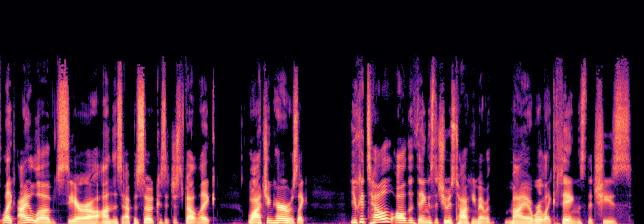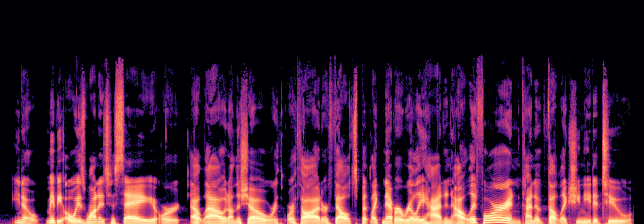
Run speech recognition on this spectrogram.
like I loved Ciara on this episode because it just felt like watching her was like you could tell all the things that she was talking about with Mya were like things that she's, you know, maybe always wanted to say or out loud on the show or or thought or felt, but like never really had an outlet for and kind of felt like she needed to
